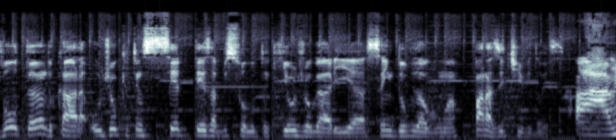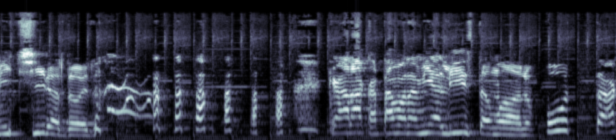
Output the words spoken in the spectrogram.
Voltando, cara, o jogo que eu tenho certeza absoluta que eu jogaria, sem dúvida alguma, Parasite Eve 2. Ah, mentira, doido. Caraca, tava na minha lista, mano. Puta Puta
